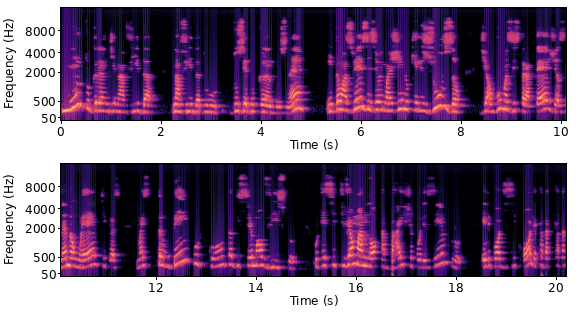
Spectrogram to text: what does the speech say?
muito grande na vida, na vida do, dos educandos, né? Então, às vezes, eu imagino que eles usam de algumas estratégias, né, não éticas, mas também por conta de ser mal visto. Porque se tiver uma nota baixa, por exemplo, ele pode se. Olha, cada, cada,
